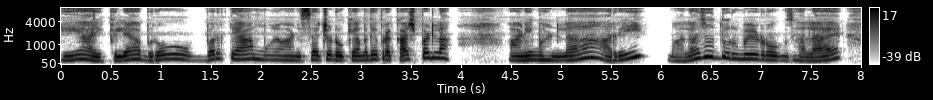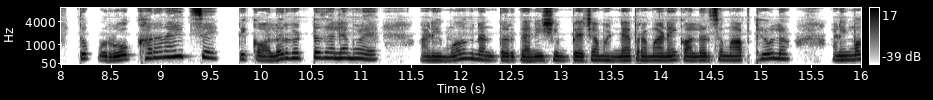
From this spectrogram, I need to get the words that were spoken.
हे ऐकल्याबरोबर त्या माणसाच्या डोक्यामध्ये प्रकाश पडला आणि म्हणला अरे मला जो दुर्मिळ रोग झाला आहे तो रोग खरा नाहीच आहे. ते कॉलर घट्ट झाल्यामुळे. आणि मग नंतर त्याने शिंप्याच्या म्हणण्याप्रमाणे कॉलरचं माप ठेवलं आणि मग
